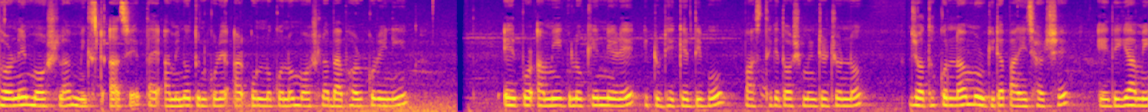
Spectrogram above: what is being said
ধরনের মশলা মিক্সড আছে, তাই আমি নতুন করে আর অন্য কোনো মশলা ব্যবহার করিনি। এরপর আমি এগুলোকে নেড়ে একটু ঢেকে দিব পাঁচ থেকে দশ মিনিটের জন্য। যতক্ষণ না মুরগিটা পানি ছাড়ছে, এদিকে আমি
